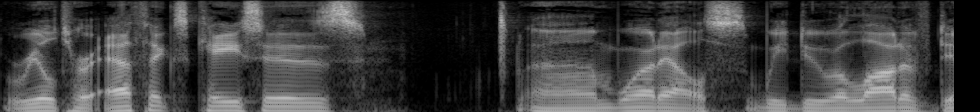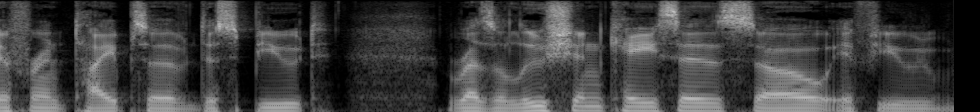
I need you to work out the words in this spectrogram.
realtor ethics cases. Um, what else? We do a lot of different types of dispute resolution cases. So if you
